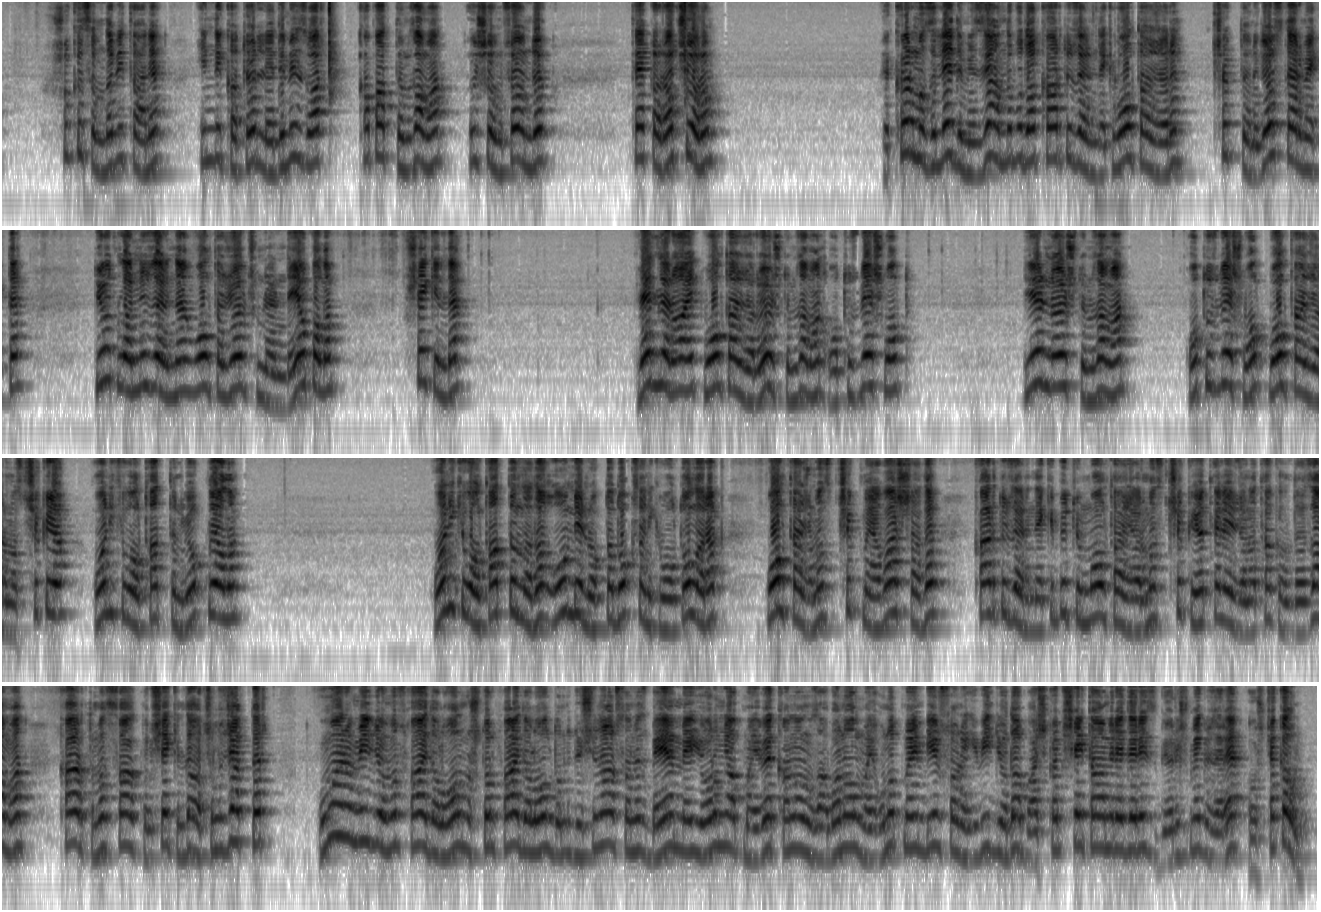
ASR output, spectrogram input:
Şu kısımda bir tane indikatör ledimiz var. Kapattığım zaman ışığım söndü. Tekrar açıyorum. Ve kırmızı ledimiz yandı. Bu da kart üzerindeki voltajların çıktığını göstermekte. Diyotların üzerinden voltaj ölçümlerini de yapalım. Şu şekilde ledlere ait voltajları ölçtüğüm zaman 35 volt. Diğerini ölçtüğüm zaman 35 volt voltajlarımız çıkıyor. 12 volt hattını yoklayalım. 12 volt hattında da 11.92 volt olarak voltajımız çıkmaya başladı. Kart üzerindeki bütün voltajlarımız çıkıyor. Televizyona takıldığı zaman kartımız sağlıklı bir şekilde açılacaktır. Umarım videomuz faydalı olmuştur. Faydalı olduğunu düşünüyorsanız beğenmeyi, yorum yapmayı ve kanalımıza abone olmayı unutmayın. Bir sonraki videoda başka bir şey tamir ederiz. Görüşmek üzere. Hoşçakalın.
